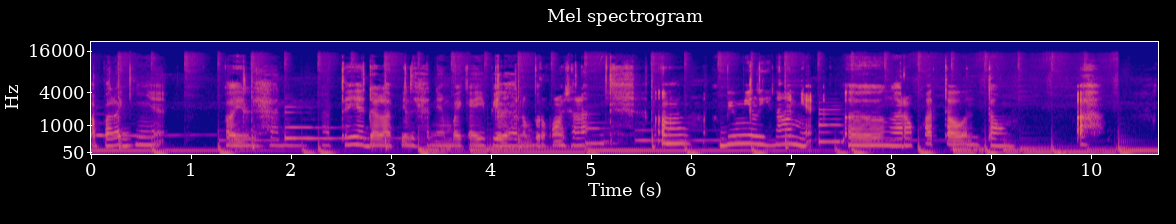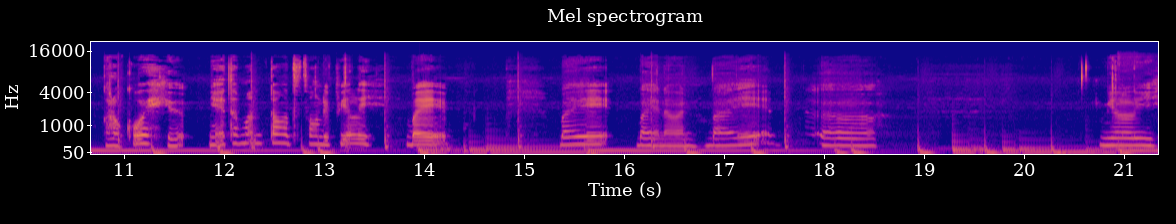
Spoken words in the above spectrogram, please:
apalagi pilihan nanti adalah pilihan yang baik kayak pilihan nomor kalau misalnya um, abi milih naonnya? E, ngarokok atau entong? Ah ngarokok eh gitu. Ya itu entong entong dipilih. Baik. Baik baik naon baik uh, milih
